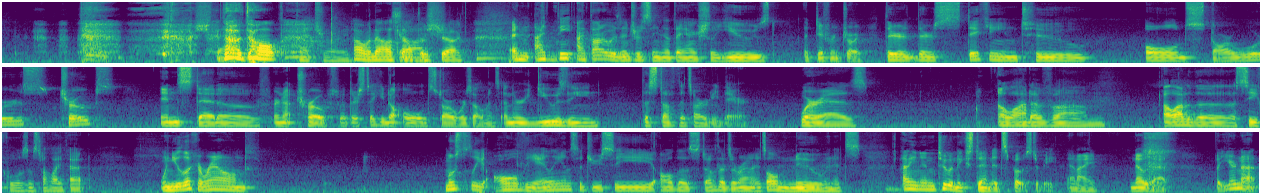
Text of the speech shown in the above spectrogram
Gosh, No, don't. that droid. I will now self destruct. And I think I thought it was interesting that they actually used a different droid. They're they're sticking to old Star Wars tropes instead of or not tropes, but they're sticking to old Star Wars elements and they're using the stuff that's already there. Whereas a lot of um, a lot of the, the sequels and stuff like that, when you look around, mostly all the aliens that you see, all the stuff that's around, it's all new and it's, I mean, and to an extent, it's supposed to be, and I know that, but you're not,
